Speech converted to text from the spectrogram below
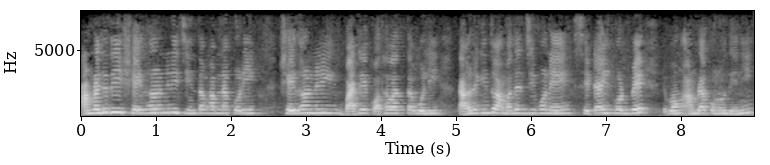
আমরা যদি সেই ধরনেরই চিন্তা ভাবনা করি, সেই ধরনেরই বাজে কথাবার্তা বলি, তাহলে কিন্তু আমাদের জীবনে সেটাই ঘটবে এবং আমরা কোনো দিনই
